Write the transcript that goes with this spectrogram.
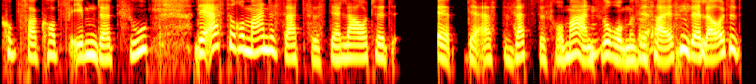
Kupferkopf eben dazu. Der erste Roman des Satzes, der lautet, äh, der erste Satz des Romans, so rum muss ja. es heißen, der lautet,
